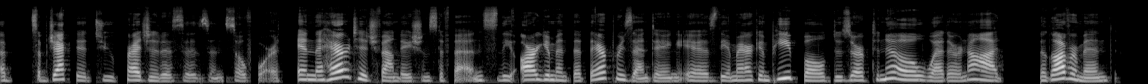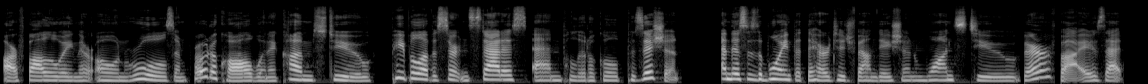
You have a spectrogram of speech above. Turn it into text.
uh, subjected to prejudices and so forth? In the Heritage Foundation's defense, the argument that they're presenting is the American people deserve to know whether or not the government are following their own rules and protocol when it comes to people of a certain status and political position. And this is the point that the Heritage Foundation wants to verify is that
